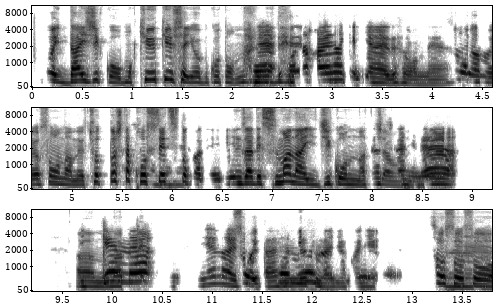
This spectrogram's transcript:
すごい大事故、もう救急車呼ぶことになるので。ね、変えなきゃいけないですもんね。そうなのよ、そうなのよ。ちょっとした骨折とかで捻挫で済まない事故になっちゃう確かにね。一見ね、見えないと大変ですね、逆に。そうそうそう。うん、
